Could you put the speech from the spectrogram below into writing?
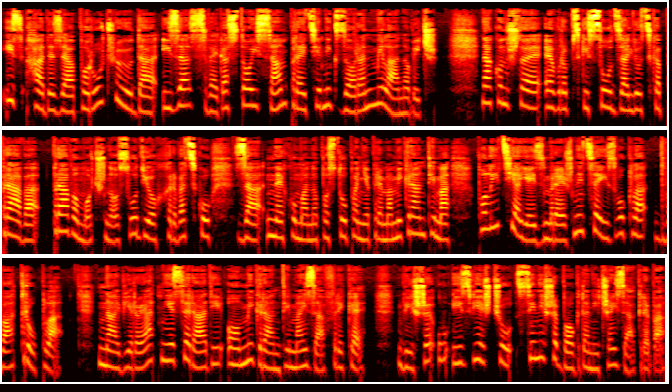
Iz HDZ-a poručuju da iza svega stoji sam predsjednik Zoran Milanović. Nakon što je Europski sud za ljudska prava pravomoćno osudio Hrvatsku za nehumano postupanje prema migrantima, policija je iz mrežnice izvukla dva trupla. Najvjerojatnije se radi o migrantima iz Afrike. Više u izvješću Siniše Bogdanića iz Zagreba.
